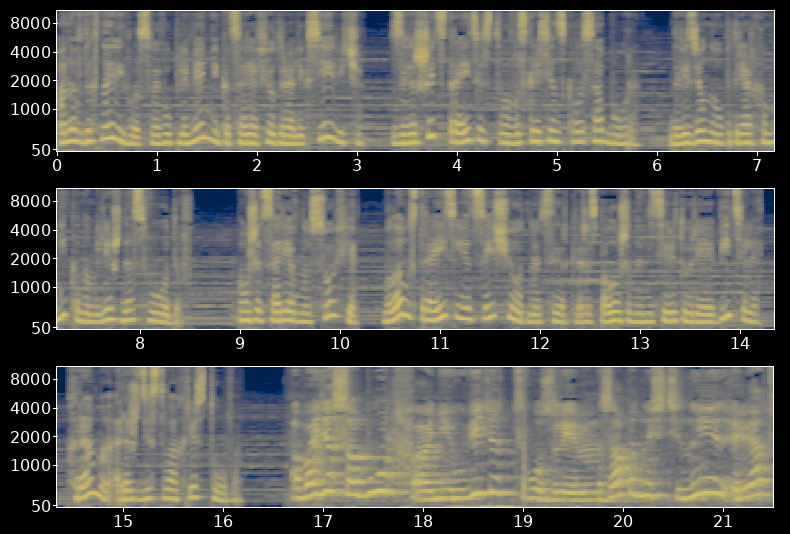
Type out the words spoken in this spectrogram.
Она вдохновила своего племянника, царя Федора Алексеевича, завершить строительство Воскресенского собора, доведенного патриархом Никоном лишь до сводов. А уже царевна Софья была устроительницей еще одной церкви, расположенной на территории обители, храма Рождества Христова – Обойдя собор, они увидят возле западной стены ряд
